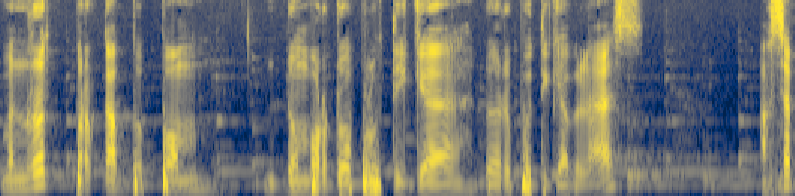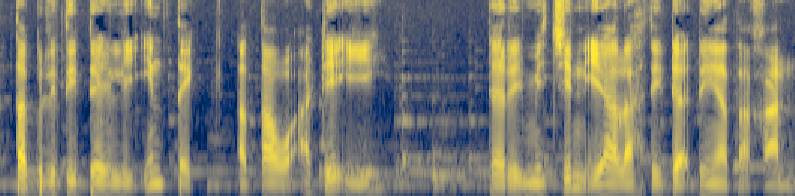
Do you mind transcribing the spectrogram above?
Menurut Perkab Bepom nomor 23 2013, acceptability daily intake atau ADI dari micin ialah tidak dinyatakan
